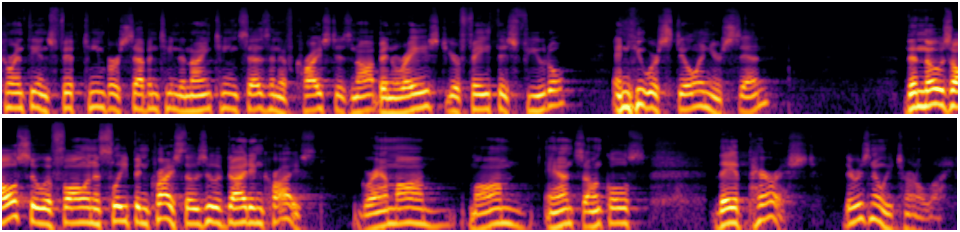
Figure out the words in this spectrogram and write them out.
Corinthians 15, verse 17 to 19 says, And if Christ has not been raised, your faith is futile, and you are still in your sin. Then those also who have fallen asleep in Christ, those who have died in Christ, grandma, mom, aunts, uncles, they have perished. There is no eternal life.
